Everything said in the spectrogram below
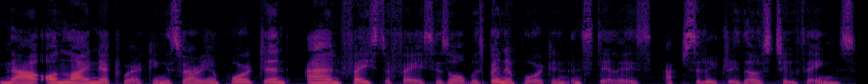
now online networking is very important and face to face has always been important and still is. Absolutely those two things.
